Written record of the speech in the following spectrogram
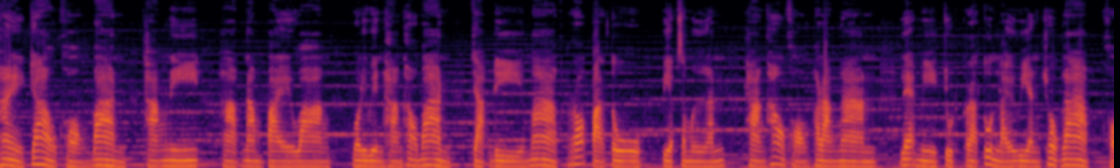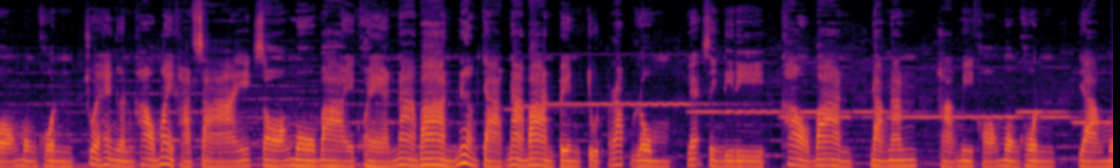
ให้เจ้าของบ้าน ทางนี้หากนำไปวางบริเวณทางเข้าบ้านจะดีมากเพราะประตูเปรียบเสมือนทางเข้าของพลังงาน และมีจุดกระตุ้นไหลเวียนโชคลาภของมงคลช่วยให้เงินเข้าไม่ขาดสาย 2. โมบายแขวนหน้าบ้าน เนื่องจากหน้าบ้านเป็นจุดรับลม และสิ่งดีๆ เข้าบ้าน ดังนั้นหากมีของมงคล อย่างโม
